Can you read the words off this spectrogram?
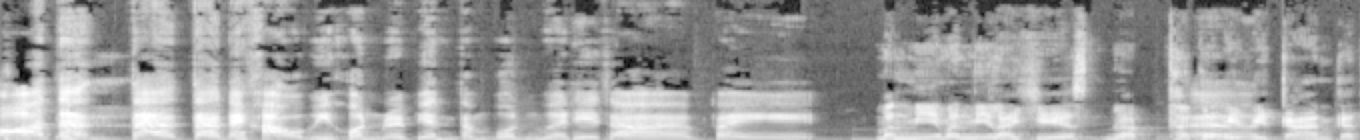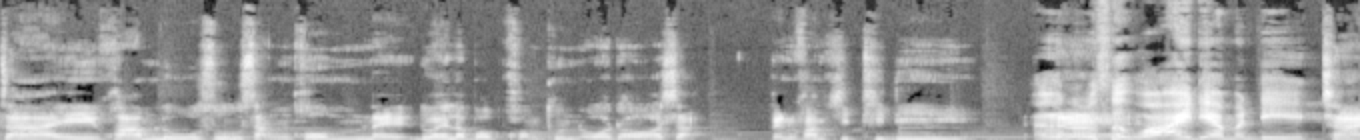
อ๋อแต่แต่แต่ได้ข่าวว่ามีคนไปเปลี่ยนตำบลเพื่อที่จะไป มันมีมันมีหลายเคสแบบถ้าเกิดเออไอ้การกระจายความรู้สู่สังคมในด้วยระบบของทุนโอดอสอะเป็นความคิดที่ดีเออแต่เรารู้สึกว่าไอเดียมันดี ใช่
